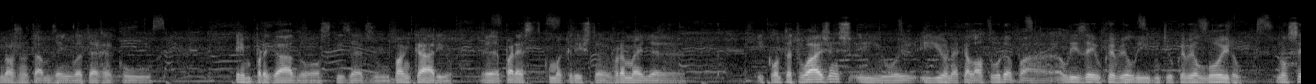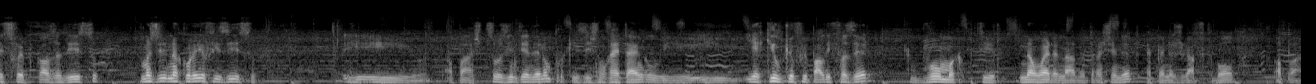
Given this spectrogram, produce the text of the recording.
Nós não estamos em Inglaterra com o empregado, ou se quiseres, o bancário, eh, aparece com uma crista vermelha e com tatuagens e eu, e eu naquela altura pá, alisei o cabelo e meti o cabelo loiro. Não sei se foi por causa disso, mas na Coreia fiz isso. E, opa, as pessoas entenderam porque existe um retângulo e, e, e aquilo que eu fui para ali fazer que vou-me repetir, não era nada transcendente, apenas jogar futebol. Opa,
